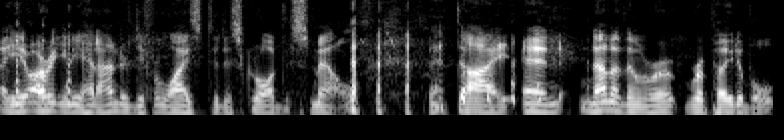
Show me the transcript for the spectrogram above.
I reckon he had a hundred different ways to describe the smell that day, and none of them were repeatable,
